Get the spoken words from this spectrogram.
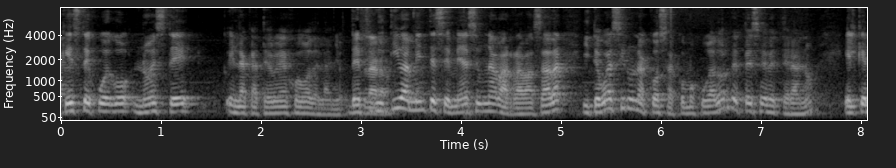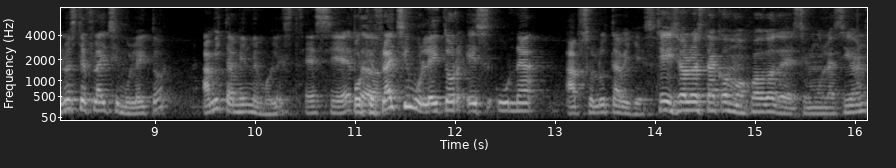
que este juego no esté en la categoría de juego del año. Definitivamente se me hace una barrabasada y te voy a decir una cosa, como jugador de PC veterano, el que no esté Flight Simulator, a mí también me molesta. Es cierto. Porque Flight Simulator es una absoluta belleza. Sí, solo está como juego de simulación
